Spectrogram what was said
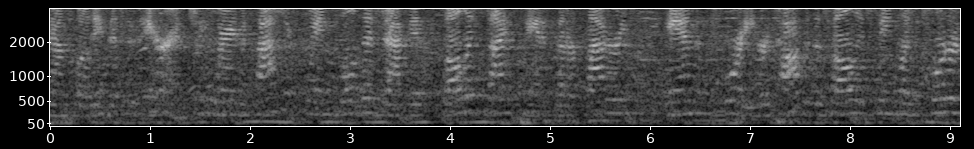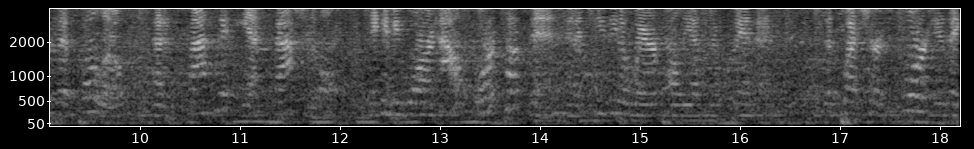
Down Clothing, this is Erin. She's wearing the classic swing full zip jacket, solid size pants that are flattering and sporty. Her top is a solid seamless quarter zip polo that is classic yet fashionable. It can be worn out or tucked in, and it's easy to wear polyester spandex. The sweatshirt sport is a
